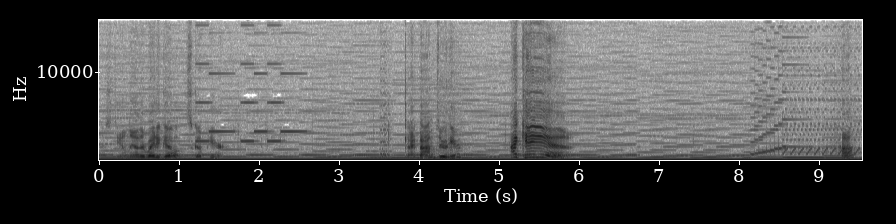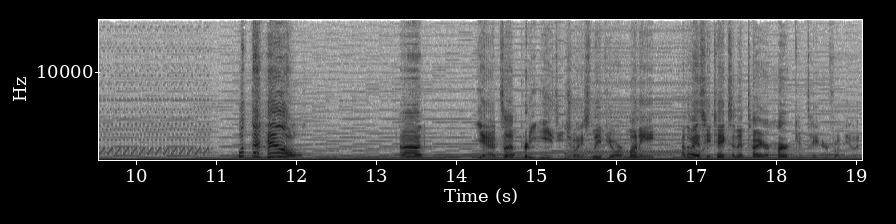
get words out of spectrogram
That's the only other way to go. Let's go up here. Can I bomb through here? I can! Huh? What the hell? Uh, yeah, it's a pretty easy choice. Leave your money. Otherwise he takes an entire heart container from you, and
